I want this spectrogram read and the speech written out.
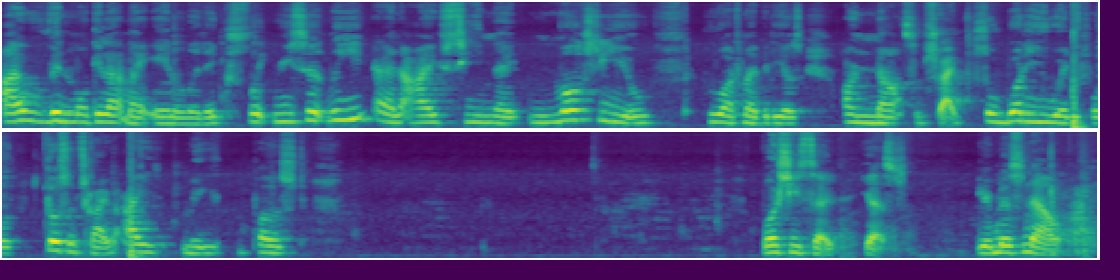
I've been looking at my analytics recently and I've seen that most of you who watch my videos are not subscribed. So what are you waiting for? Go subscribe. I may post what she said. Yes. You're missing out.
